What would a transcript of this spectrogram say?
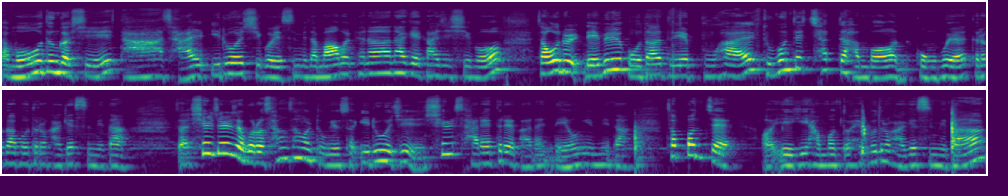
자, 모든 것이 다 잘 이루어지고 있습니다. 마음을 편안하게 가지시고, 자, 오늘 네빌 고다드의 부활 두 번째 차트 한번 공부에 들어가 보도록 하겠습니다. 자, 실질적으로 상상을 통해서 이루어진 실 사례들에 관한 내용입니다. 첫 번째 어, 얘기 한번 또 해보도록 하겠습니다.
